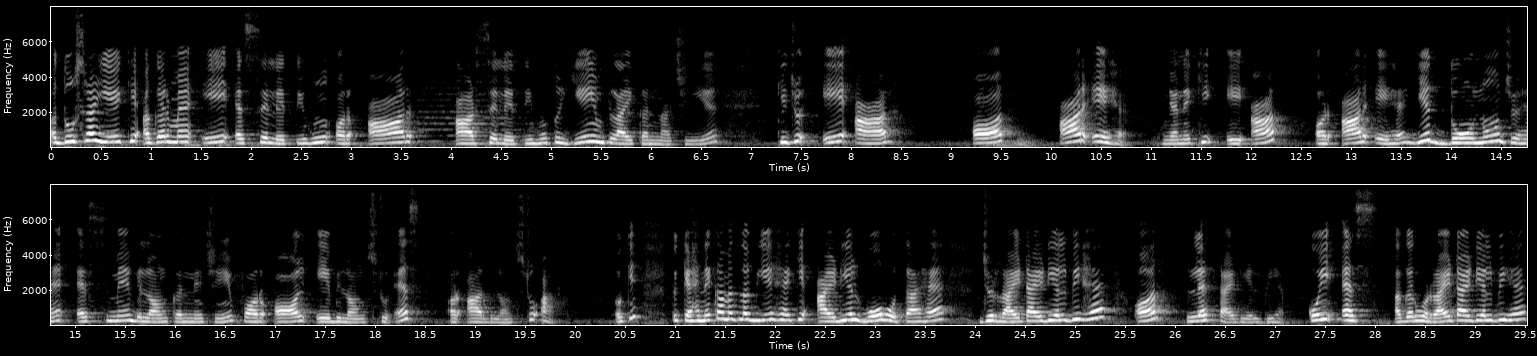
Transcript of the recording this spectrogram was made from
और दूसरा ये कि अगर मैं ए एस से लेती हूँ और आर आर से लेती हूँ तो ये इम्प्लाई करना चाहिए कि जो ए आर और आर ए है, यानी कि ए आर और आर ए है, ये दोनों जो है एस में बिलोंग करने चाहिए। For all A belongs to S और R belongs to R okay? तो कहने का मतलब ये है कि आइडियल वो होता है जो राइट right आइडियल भी है और लेफ़्ट आइडियल भी है। कोई एस अगर वो राइट right आइडियल भी है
